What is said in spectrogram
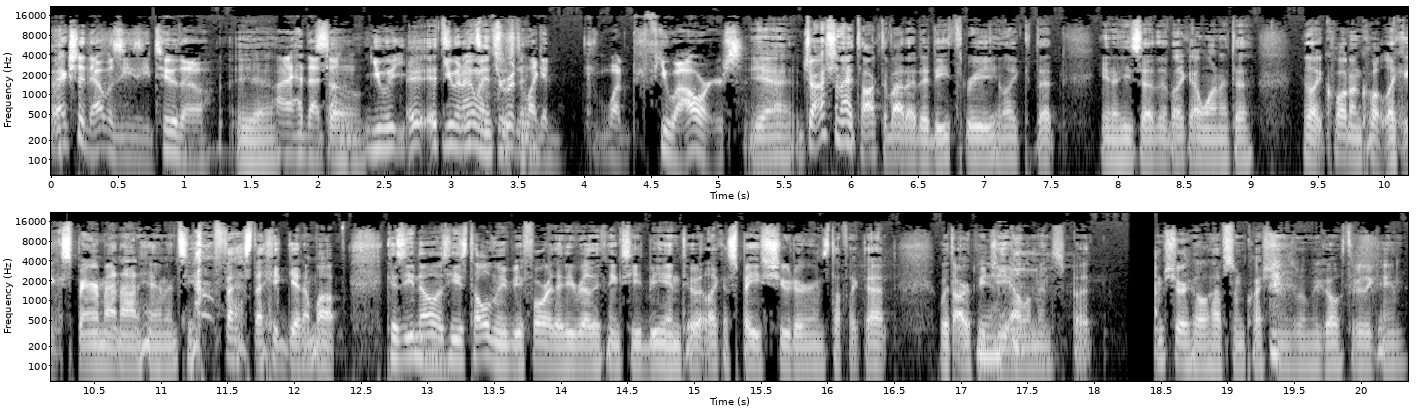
Actually, that was easy too, though. Yeah, I had that so done. You, you and I went through it in like a what few hours. Yeah, Josh and I talked about it at E3. Like that, you know, he said that like I wanted to like quote unquote like experiment on him and see how fast I could get him up because he knows mm-hmm. he's told me before that he really thinks he'd be into it, like a space shooter and stuff like that with RPG yeah. elements, but. I'm sure he'll have some questions when we go through the game.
